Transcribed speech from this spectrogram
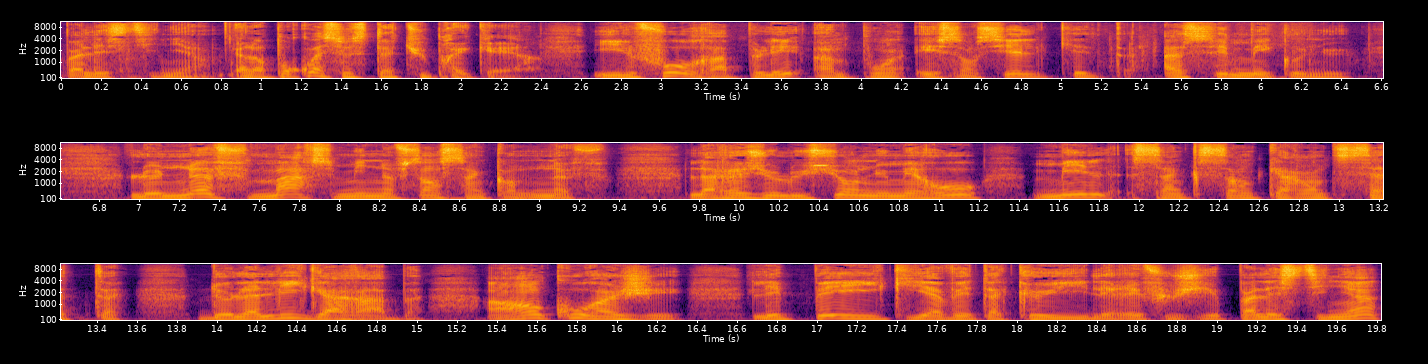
palestiniens. Alors pourquoi ce statut précaire? Il faut rappeler un point essentiel qui est assez méconnu. Le 9 mars 1959, la résolution numéro 1547 de la Ligue arabe a encouragé les pays qui avaient accueilli les réfugiés palestiniens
